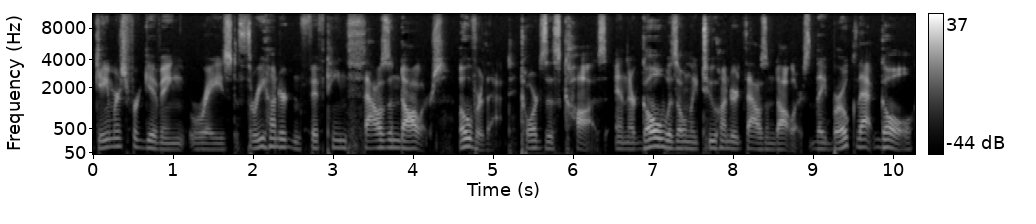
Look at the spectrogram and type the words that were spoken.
Gamers for Giving raised $315,000 over that towards this cause, and their goal was only $200,000. They broke that goal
